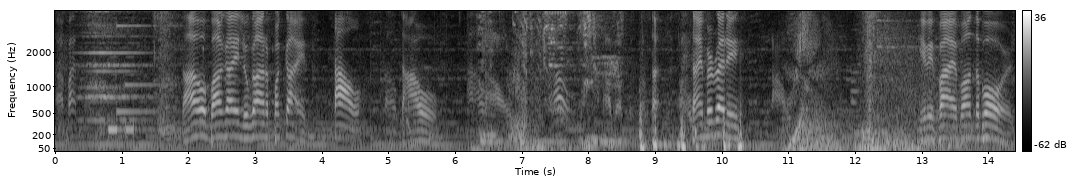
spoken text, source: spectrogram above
Apat. Tao, bagay, lugar, pagkain. Tao. Tao. Tao. Tao. Ta- timer ready. Give me five on the board.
